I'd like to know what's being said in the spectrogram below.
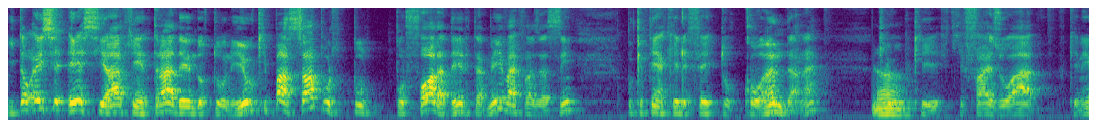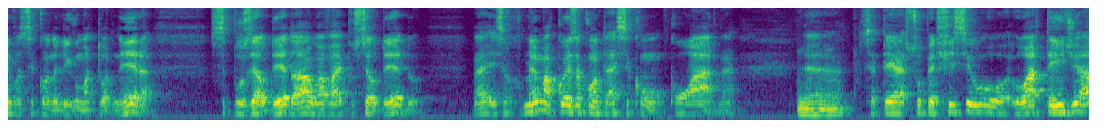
Então esse, esse ar que entrar dentro do túnel e o que passar por, por, por fora dele também vai fazer assim, porque tem aquele efeito coanda, né? Que, o- que, que faz o ar, que nem você quando liga uma torneira, se puser o dedo, a água vai pro seu dedo. Né? Isso, a mesma coisa acontece com, com o ar, né? É, você tem a superfície, o, o ar tende a,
